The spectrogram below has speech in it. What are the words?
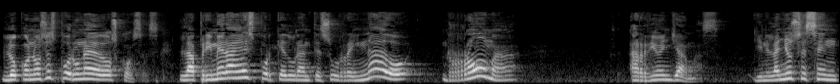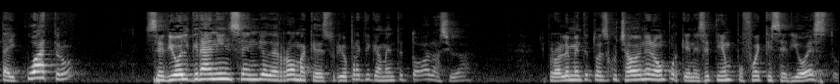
lo conoces por una de dos cosas. La primera es porque durante su reinado Roma ardió en llamas. Y en el año 64 se dio el gran incendio de Roma que destruyó prácticamente toda la ciudad. Y probablemente tú has escuchado de Nerón porque en ese tiempo fue que se dio esto.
